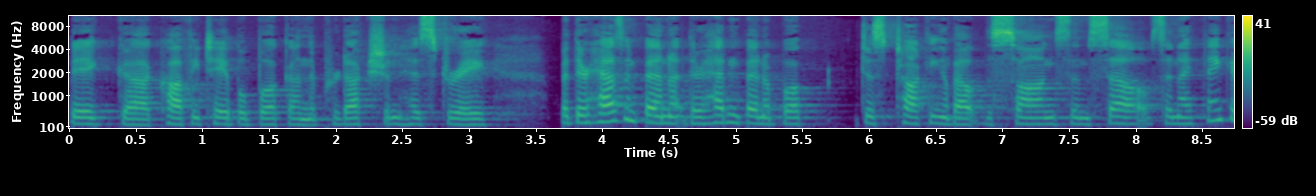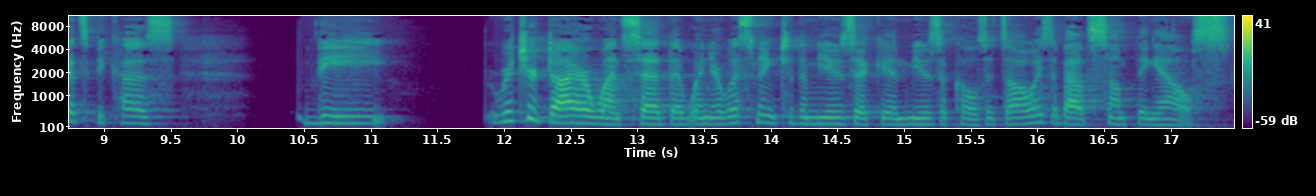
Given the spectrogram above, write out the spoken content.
big uh, coffee table book on the production history, but there hasn't been a, there hadn't been a book just talking about the songs themselves. And I think it's because the Richard Dyer once said that when you're listening to the music in musicals, it's always about something else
